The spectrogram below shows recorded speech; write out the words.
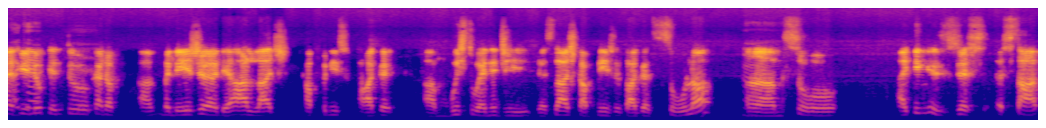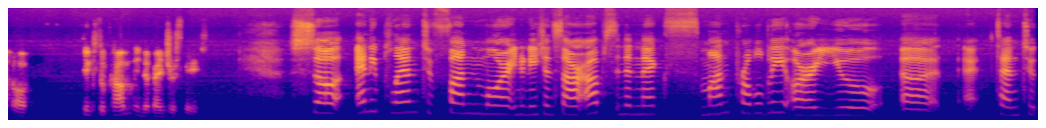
And if you look into kind of uh, Malaysia, there are large companies who target um, waste to energy. There's large companies who target solar. Hmm. Um, so I think it's just a start of things to come in the venture space. So, any plan to fund more Indonesian startups in the next month, probably, or you uh, tend to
